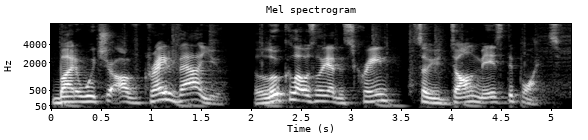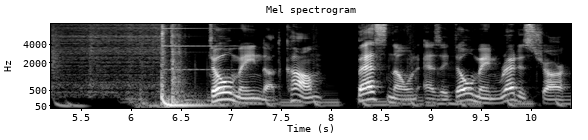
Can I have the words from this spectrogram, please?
but which are of great value. Look closely at the screen so you don't miss the point. Domain.com, best known as a domain registrar,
